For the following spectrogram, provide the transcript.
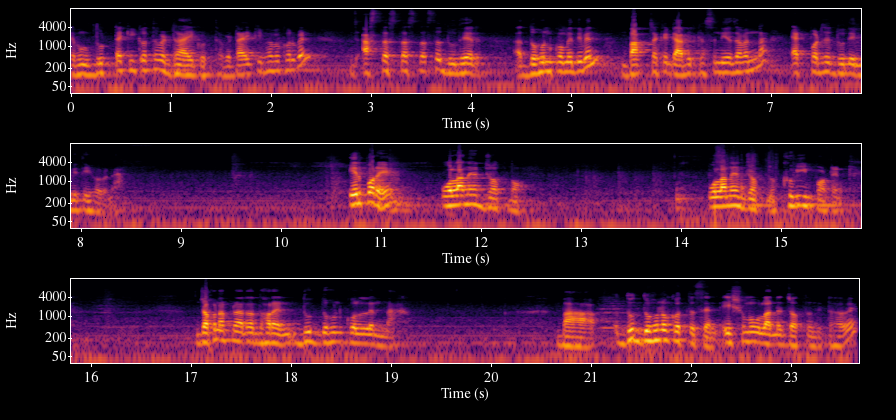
এবং দুধটা কী করতে হবে? ড্রাই করতে হবে। ড্রাই কীভাবে করবেন? আস্তে আস্তে আস্তে আস্তে দুধের দহন কমে দিবেন। বাচ্চাকে গাভীর কাছে নিয়ে যাবেন না। এক পর্যায়ে দুধ এমনিতেই হবে না। এরপরে ওলানের যত্ন। ওলানের যত্ন খুবই ইম্পর্টেন্ট যখন আপনারা ধরেন দুধ দহন করলেন না বা দুধ দহনও করতেছেন, এই সময় ওলানের যত্ন নিতে হবে।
